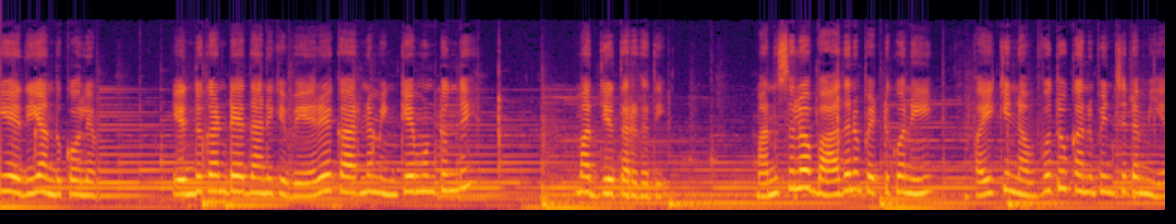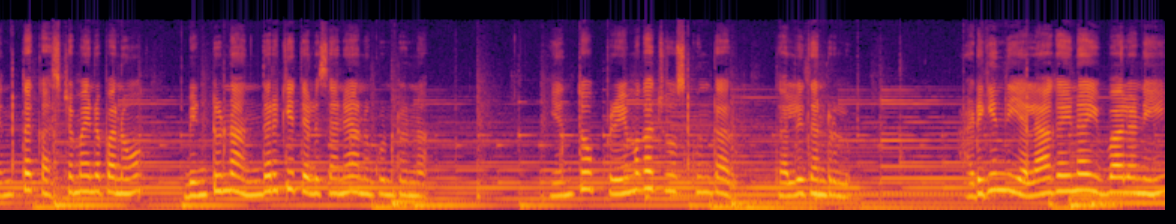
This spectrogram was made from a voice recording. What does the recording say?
ఏది అందుకోలేం. ఎందుకంటే దానికి వేరే కారణం ఇంకేముంటుంది? మధ్యతరగతి. మనసులో బాధను పెట్టుకొని పైకి నవ్వుతూ కనిపించడం ఎంత కష్టమైన పనో వింటున్న అందరికీ తెలుసనే అనుకుంటున్నా. ఎంతో ప్రేమగా చూసుకుంటారు తల్లిదండ్రులు. అడిగింది ఎలాగైనా ఇవ్వాలని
